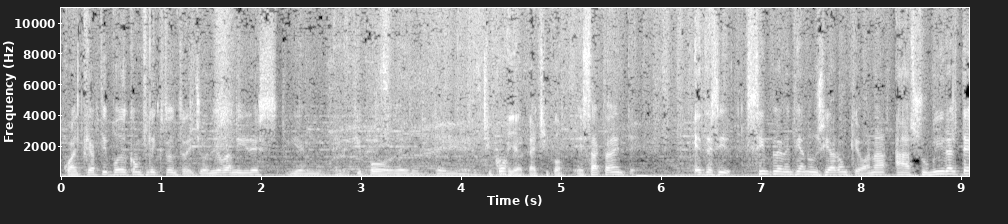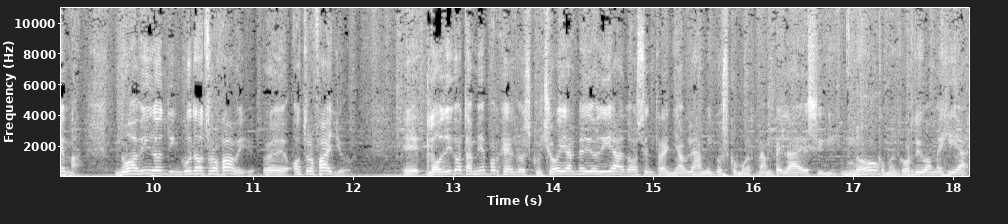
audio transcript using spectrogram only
cualquier tipo de conflicto entre Johnny Ramírez y el, el equipo del, del Chico. Boyacá Chico. Exactamente. Es decir, simplemente anunciaron que van a, asumir el tema. No ha habido ningún eh, otro fallo. Eh, lo digo también porque lo escuchó hoy al mediodía a dos entrañables amigos como Hernán Peláez y, y No. como el Gordo Iván Mejía.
